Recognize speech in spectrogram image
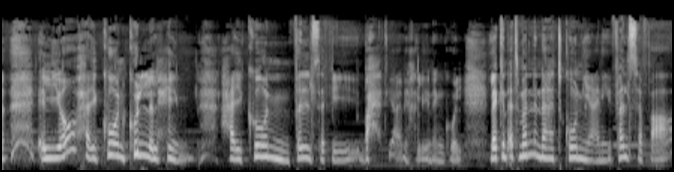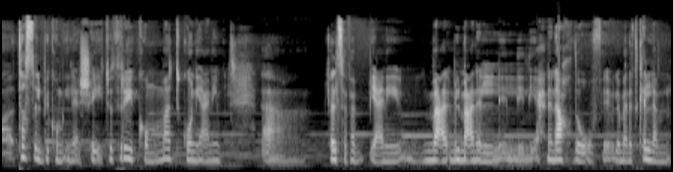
اليوم حيكون كل الحين حيكون فلسفي بحت يعني خلينا نقول. لكن أتمنى أنها تكون يعني فلسفة تصل بكم إلى شيء تثريكم ما تكون يعني آه فلسفة يعني بالمعنى اللي, اللي إحنا ناخذه لما نتكلم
